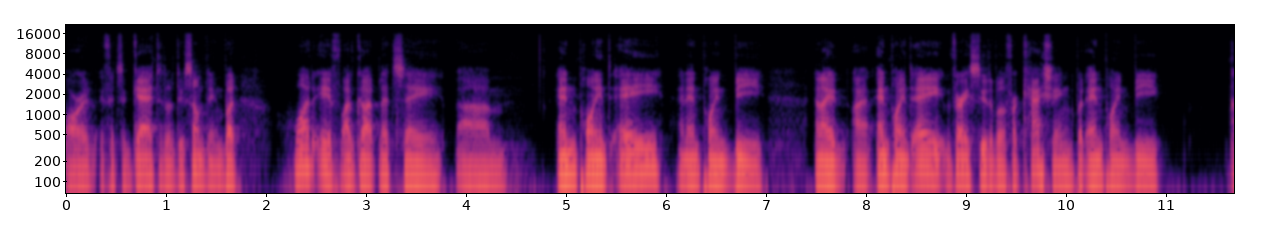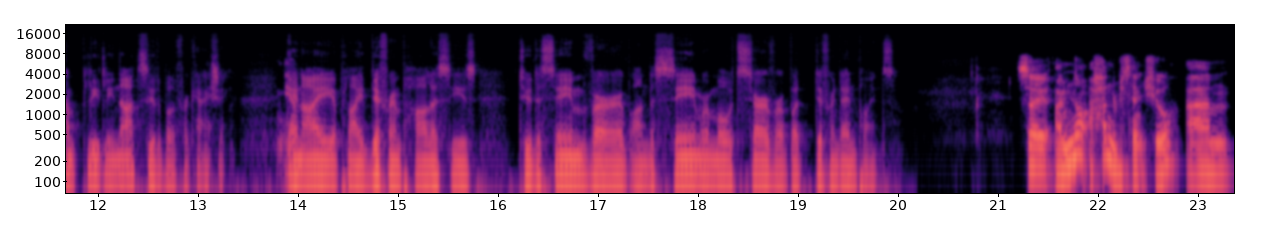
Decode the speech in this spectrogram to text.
or if it's a get, it'll do something. But what if I've got, let's say, um, endpoint A and endpoint B, and I, I endpoint A very suitable for caching, but endpoint B completely not suitable for caching. Yep. Can I apply different policies to the same verb on the same remote server but different endpoints? So I'm not 100% sure. Um,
